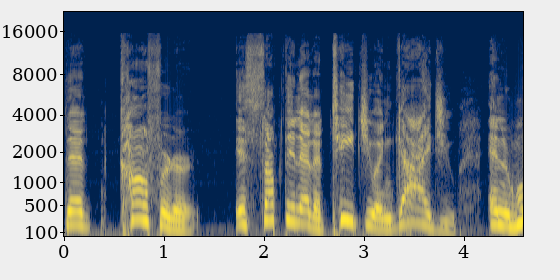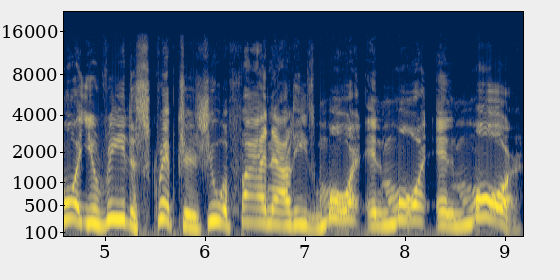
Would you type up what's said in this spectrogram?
that comforter is something that'll teach you and guide you. And the more you read the scriptures, you will find out he's more and more and more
